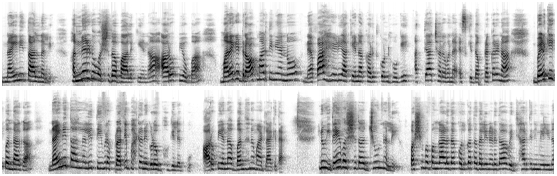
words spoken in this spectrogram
ನೈನಿತಾಲ್ನಲ್ಲಿ ಹನ್ನೆರಡು ವರ್ಷದ ಬಾಲಕಿಯನ್ನ ಆರೋಪಿಯೊಬ್ಬ ಮನೆಗೆ ಡ್ರಾಪ್ ಮಾಡ್ತೀನಿ ಅನ್ನೋ ನೆಪ ಹೇಳಿ ಆಕೆಯನ್ನು ಕರೆದುಕೊಂಡು ಹೋಗಿ ಅತ್ಯಾಚಾರವನ್ನು ಎಸಗಿದ್ದ ಪ್ರಕರಣ ಬೆಳಕಿಗೆ ಬಂದಾಗ ನೈನಿತಾಲ್ನಲ್ಲಿ ತೀವ್ರ ಪ್ರತಿಭಟನೆಗಳು ಭುಗಿಲೆದ್ವು. ಆರೋಪಿಯನ್ನು ಬಂಧನ ಮಾಡಲಾಗಿದೆ. ಇನ್ನು ಇದೇ ವರ್ಷದ ಜೂನ್ನಲ್ಲಿ ಪಶ್ಚಿಮ ಬಂಗಾಳದ ಕೋಲ್ಕತ್ತಾದಲ್ಲಿ ನಡೆದ ವಿದ್ಯಾರ್ಥಿನಿ ಮೇಲಿನ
